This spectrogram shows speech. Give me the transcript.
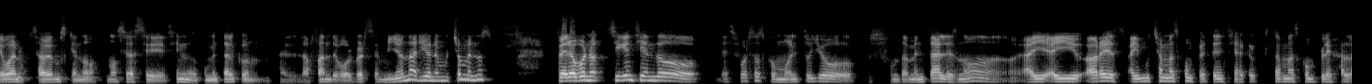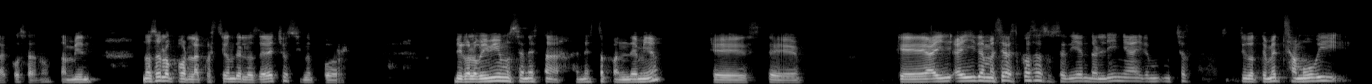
Que bueno, sabemos que no, no se hace cine documental con el afán de volverse millonario, ni mucho menos, pero bueno, siguen siendo esfuerzos como el tuyo pues, fundamentales, ¿no? Hay, hay, ahora hay mucha más competencia, creo que está más compleja la cosa, ¿no? También, no solo por la cuestión de los derechos, sino por, digo, lo vivimos en esta, en esta pandemia, que este, que hay, hay demasiadas cosas sucediendo en línea, hay muchas, digo, te metes a Movie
